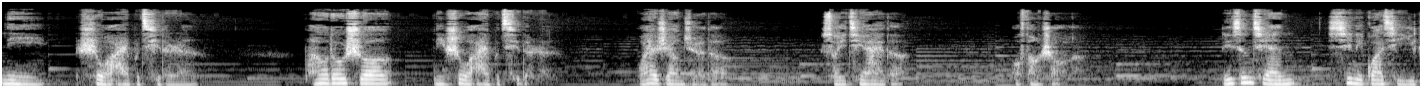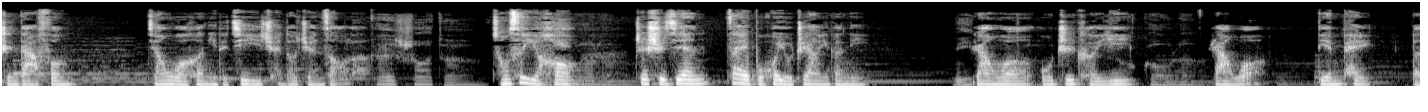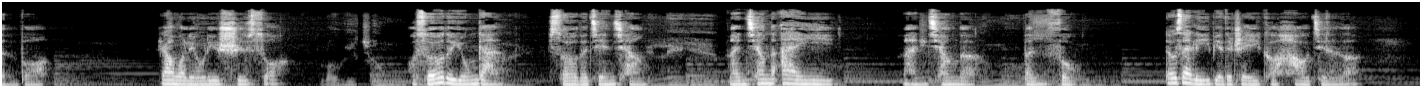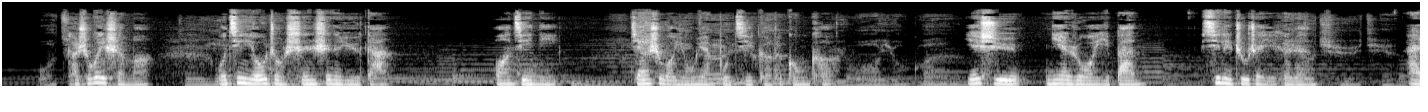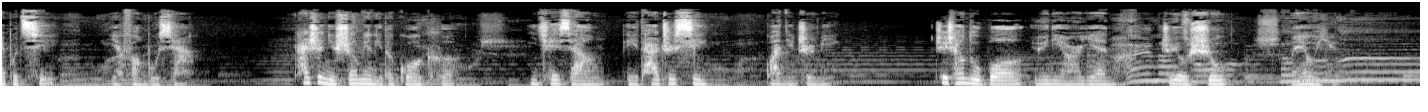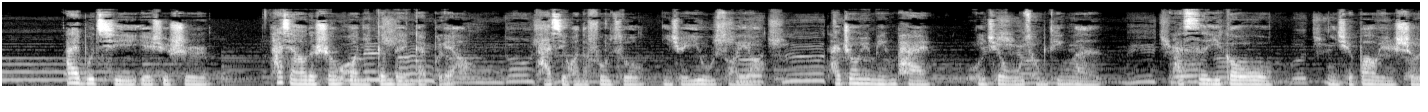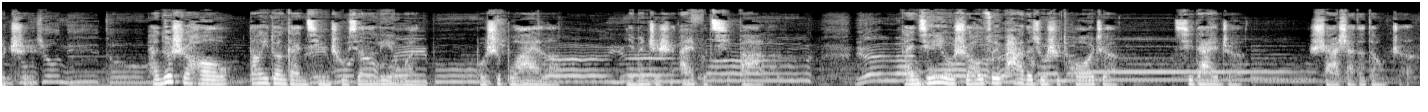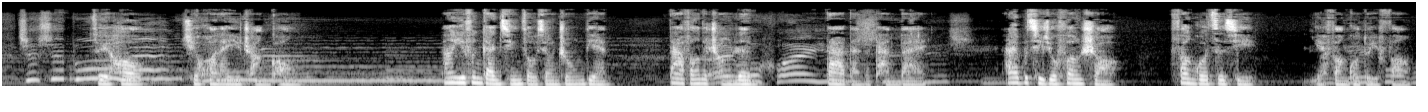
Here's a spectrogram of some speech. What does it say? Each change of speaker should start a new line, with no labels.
你是我爱不起的人，朋友都说你是我爱不起的人，我也这样觉得，所以亲爱的，我放手了。临行前，心里刮起一阵大风，将我和你的记忆全都卷走了。从此以后，这世间再也不会有这样一个你，让我无枝可依，让我颠沛奔波，让我流离失所。我所有的勇敢，所有的坚强，满腔的爱意，满腔的奔赴，都在离别的这一刻耗尽了。可是为什么，我竟有种深深的预感，忘记你，将是我永远不及格的功课。也许你也如我一般，心里住着一个人，爱不起，也放不下。他是你生命里的过客，你却想以他之姓，冠你之名。这场赌博于你而言，只有输，没有赢。爱不起，也许是他想要的生活，你根本给不了；他喜欢的富足，你却一无所有；他终于名牌，你却无从听闻；他肆意购物，你却抱怨奢侈。很多时候，当一段感情出现了裂纹，不是不爱了，你们只是爱不起罢了。感情有时候最怕的就是拖着，期待着，傻傻的等着，最后。却换来一场空。当一份感情走向终点，大方的承认，大胆的坦白，爱不起就放手，放过自己，也放过对方。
